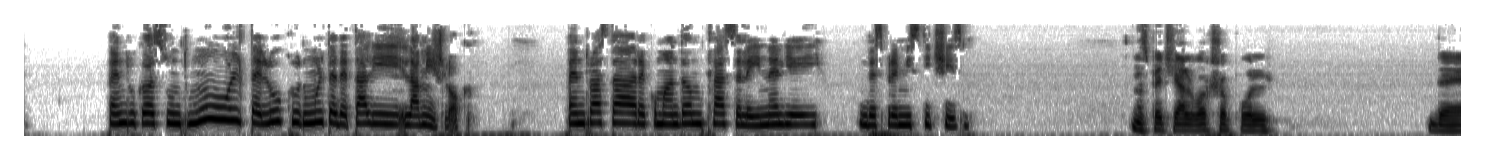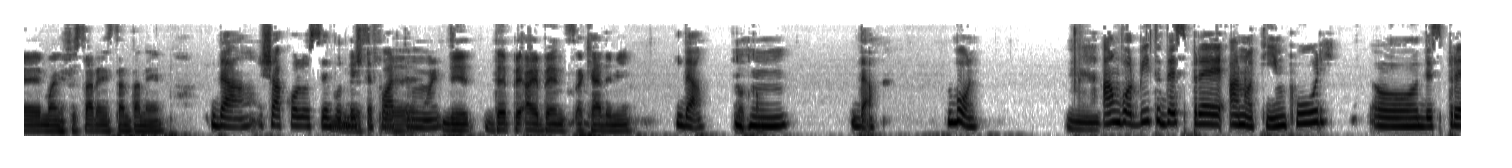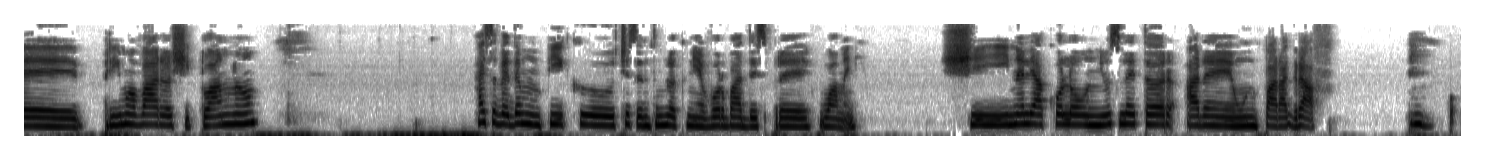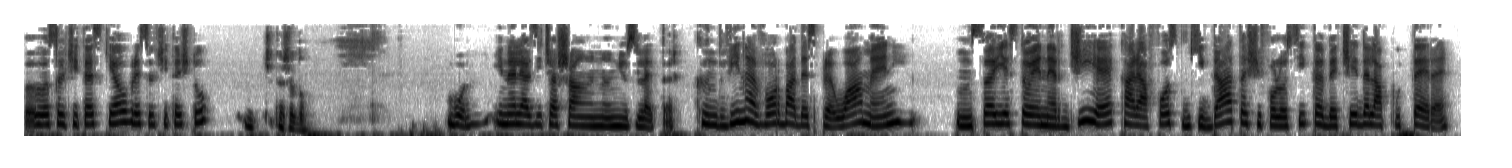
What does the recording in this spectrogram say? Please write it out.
pentru că sunt multe lucruri, multe detalii la mijloc. Pentru asta recomandăm clasele Ineliei despre misticism. În special workshopul de manifestare instantanee. Da, și acolo se vorbește despre, foarte mult. De, de pe iBands Academy. Da. Uh-huh. Da. Bun. Mm. Am vorbit despre anotimpuri, despre primăvară și toamnă. Hai să vedem un pic uh, ce se întâmplă când e vorba despre oameni. Și Nelly acolo în newsletter are un paragraf. O să-l citesc eu? Vrei să-l citești tu? Citește tu. Bun, Inelia zice așa în newsletter. Când vine vorba despre oameni, însă este o energie care a fost ghidată și folosită de cei de la putere,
